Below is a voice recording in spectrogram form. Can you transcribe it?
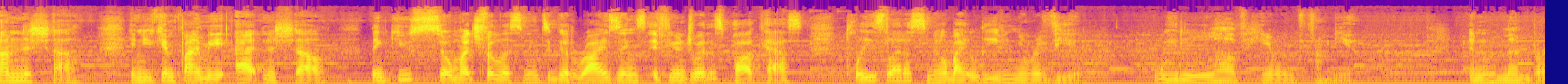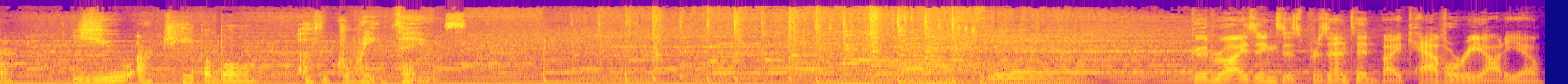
I'm Nichelle, and you can find me at Nichelle. Thank you so much for listening to Good Risings. If you enjoy this podcast, please let us know by leaving a review. We love hearing from you. And remember, you are capable of great things. Good Risings is presented by Cavalry Audio.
